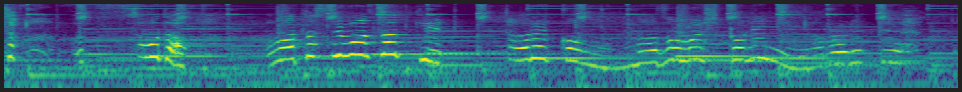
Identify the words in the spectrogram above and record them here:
トそうだ私はさっき誰かの謎の光にやられて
